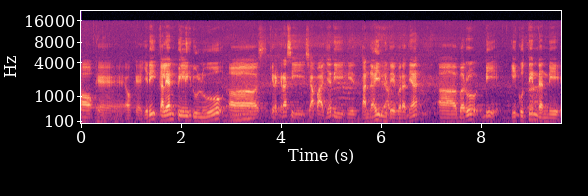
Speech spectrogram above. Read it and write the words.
Oke, oke. Jadi kalian pilih dulu eh, kira-kira si siapa aja di, ditandain gitu ya ibaratnya, eh, baru diikutin dan di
